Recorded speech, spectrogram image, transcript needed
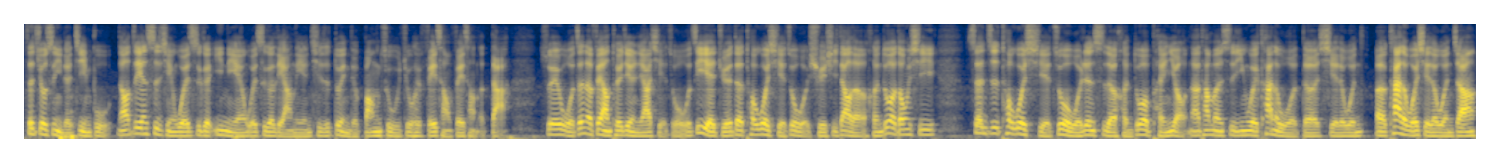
这就是你的进步。然后这件事情维持个一年，维持个两年，其实对你的帮助就会非常非常的大。所以我真的非常推荐人家写作。我自己也觉得，透过写作，我学习到了很多的东西，甚至透过写作，我认识了很多的朋友。那他们是因为看了我的写的文，呃，看了我写的文章。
